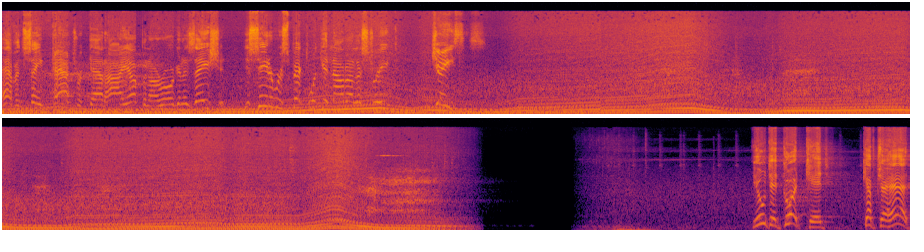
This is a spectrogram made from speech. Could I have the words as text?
having St. Patrick that high up in our organization. You see the respect we're getting out on the street? Jesus! You did good, kid. Kept your head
